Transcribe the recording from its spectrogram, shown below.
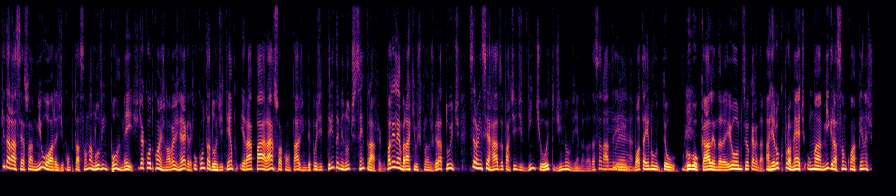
que dará acesso a mil horas de computação na nuvem por mês. De acordo com as novas regras, o contador de tempo irá parar sua contagem depois de 30 minutos sem tráfego. Vale lembrar que os planos gratuitos serão encerrados a partir de 28 de novembro. Anota essa data é. e bota aí no teu Google Calendar aí ou no seu calendário. A Heroku promete uma migração com apenas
